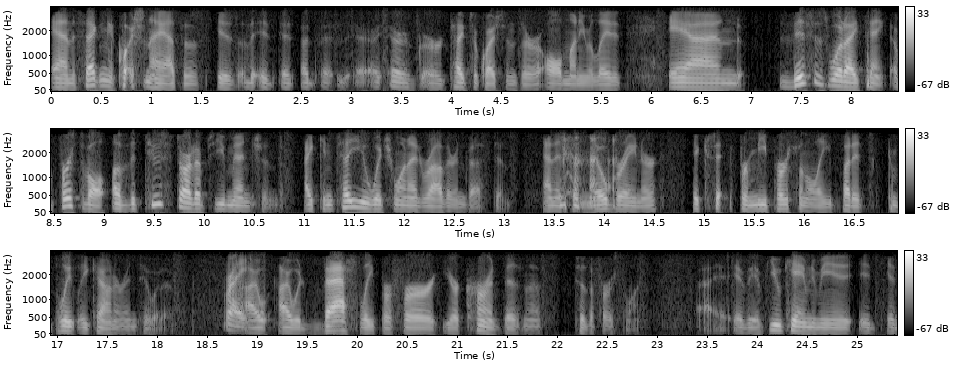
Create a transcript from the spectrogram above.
and the second question I ask is is it, uh, uh, or, or types of questions are all money related, and this is what I think. Uh, First of all, of the two startups you mentioned, I can tell you which one I'd rather invest in, and it's a no-brainer, except for me personally, but it's completely counterintuitive. Right. I I would vastly prefer your current business to the first one. If if you came to me it, it,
